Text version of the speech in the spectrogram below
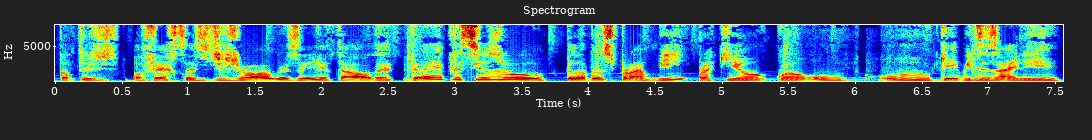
Tantas ofertas de jogos aí e tal, né? Então é preciso, pelo menos para mim, para que um, um, um, game design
